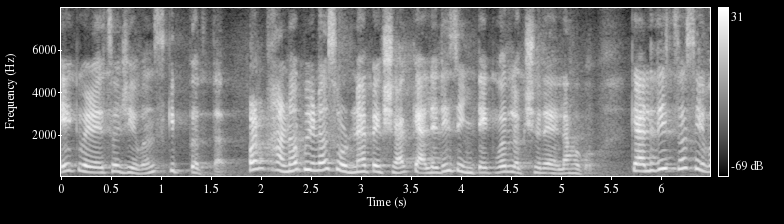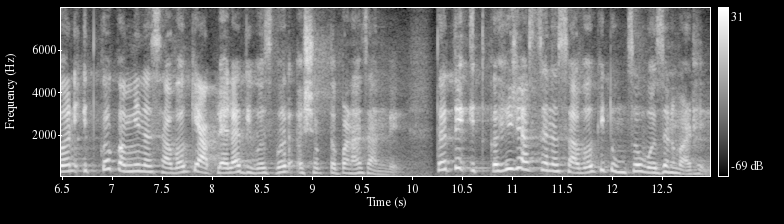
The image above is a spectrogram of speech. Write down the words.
एक वेळेचं जेवण स्किप करतात. पण खाणं पिणं सोडण्यापेक्षा कॅलरीज इनटेकवर लक्ष द्यायला हवं. कॅलरीजचं सेवन इतकं कमी नसावं की आपल्याला दिवसभर अशक्तपणा जाणवेल. तर ते इतकंही जास्त नसावं की तुमचं वजन वाढेल.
